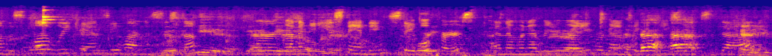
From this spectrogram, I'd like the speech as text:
on this lovely fancy harness system. We're going to get you standing stable first, and then whenever you're ready, we're going to take a few steps down.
